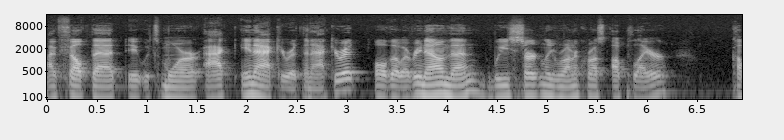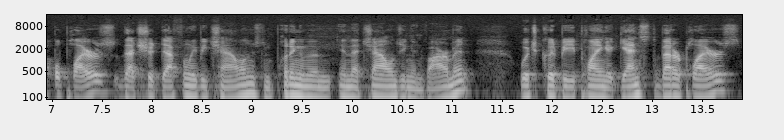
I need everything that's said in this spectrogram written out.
I felt that it was more ac- inaccurate than accurate, although every now and then we certainly run across a player, couple players that should definitely be challenged and putting them in that challenging environment, which could be playing against better players,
